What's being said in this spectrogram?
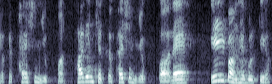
옆에 86번, 확인 체크 86번에 1번 해볼게요.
